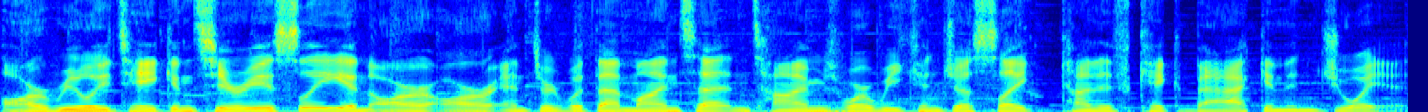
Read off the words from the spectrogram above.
are really taken seriously and are are entered with that mindset and times where we can just like kind of kick back and enjoy it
